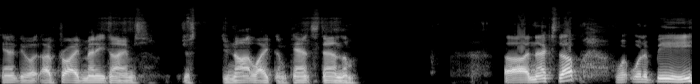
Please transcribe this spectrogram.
can't do it. I've tried many times, just do not like them, can't stand them. Uh, next up, what would it be?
